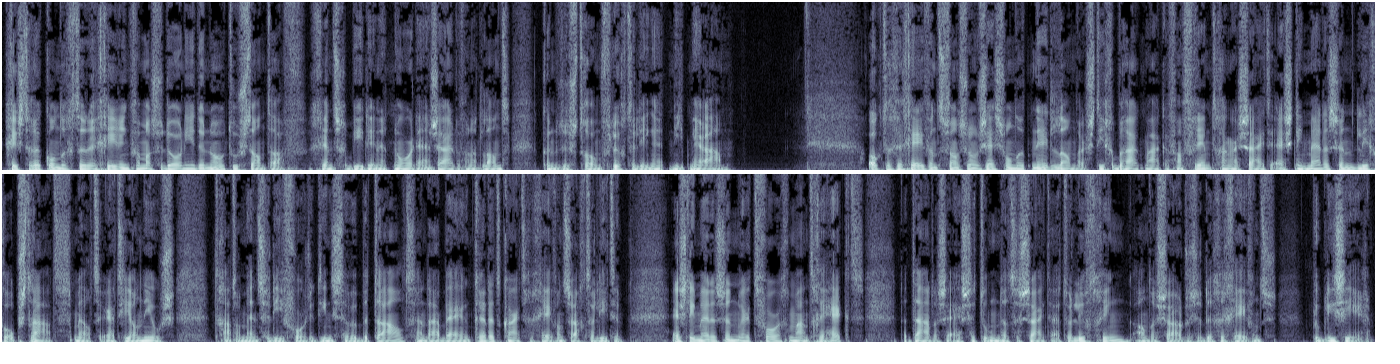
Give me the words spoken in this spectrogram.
Gisteren kondigde de regering van Macedonië de noodtoestand af. Grensgebieden in het noorden en zuiden van het land kunnen de stroom vluchtelingen niet meer aan. Ook de gegevens van zo'n 600 Nederlanders die gebruik maken van vreemdgangersite Ashley Madison liggen op straat, meldt RTL Nieuws. Het gaat om mensen die voor de dienst hebben betaald en daarbij hun creditcardgegevens achterlieten. Ashley Madison werd vorige maand gehackt. De daders eisten toen dat de site uit de lucht ging, anders zouden ze de gegevens publiceren.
